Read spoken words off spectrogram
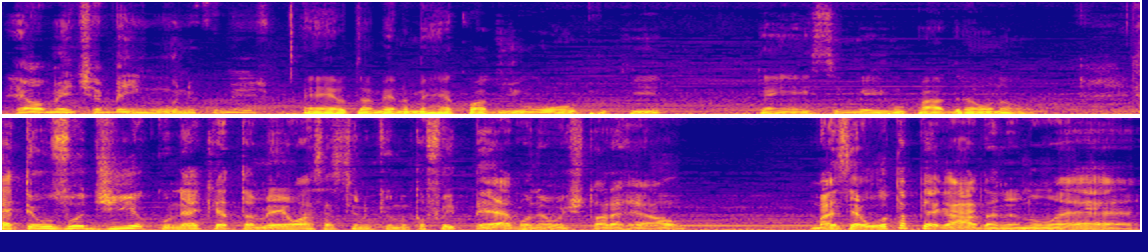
realmente é bem único mesmo. É, eu também não me recordo de um outro que tenha esse mesmo padrão, não. É, tem o Zodíaco, né? Que é também um assassino que nunca foi pego, né? Uma história real. Mas é outra pegada, né? Não é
